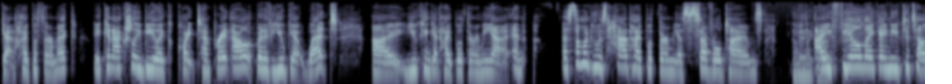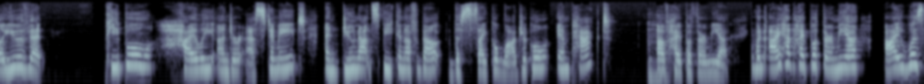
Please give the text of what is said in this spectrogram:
get hypothermic. It can actually be like quite temperate out, but if you get wet, uh, you can get hypothermia. And as someone who has had hypothermia several times, oh. I feel like I need to tell you that people highly underestimate and do not speak enough about the psychological impact of hypothermia. When I had hypothermia, I was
